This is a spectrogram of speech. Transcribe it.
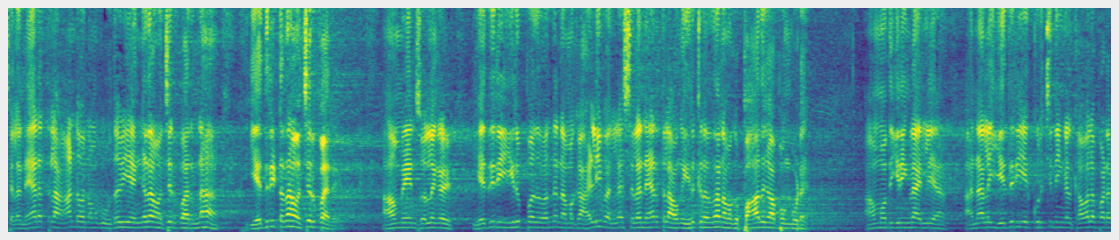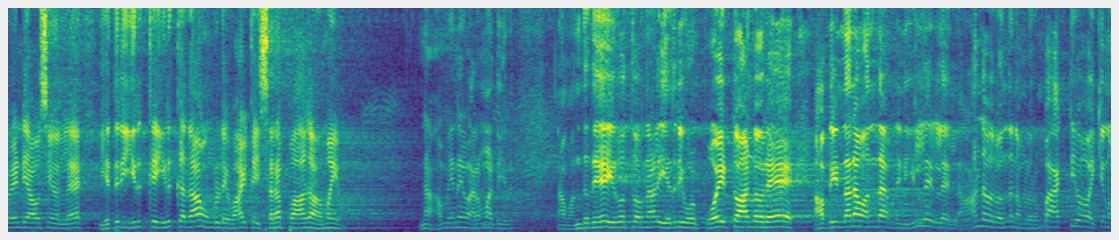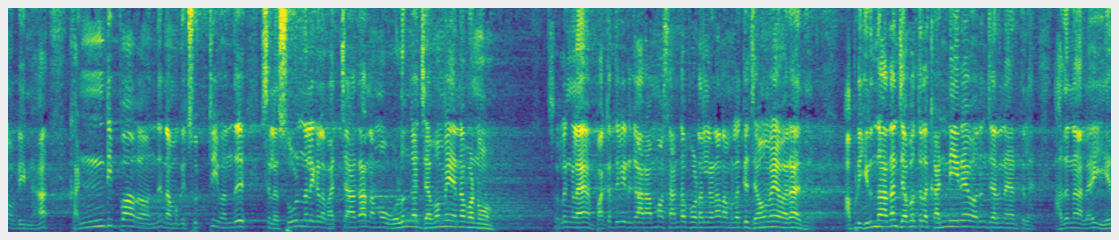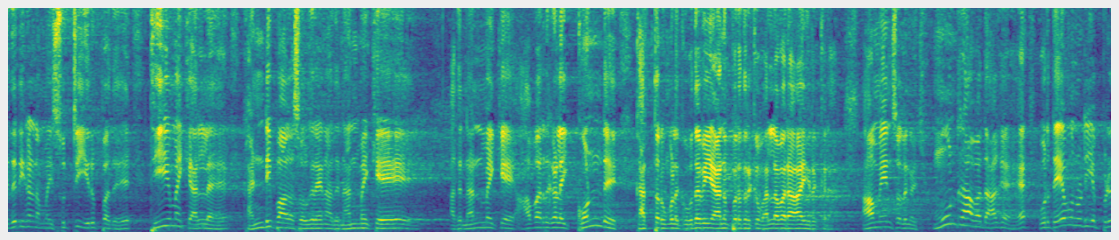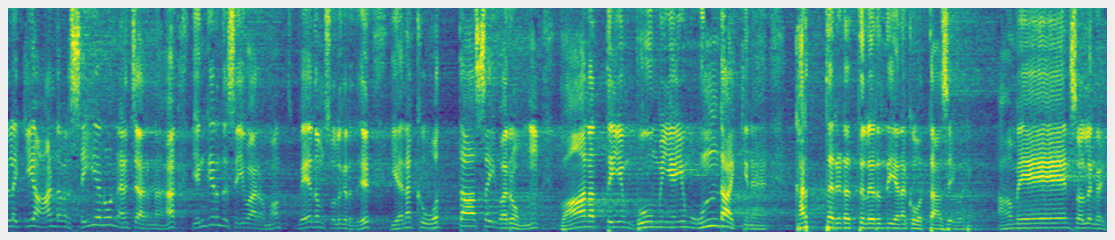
சில நேரத்தில் ஆண்டவர் நமக்கு உதவியை எங்கே தான் வச்சுருப்பாருன்னா எதிரிட்ட தான் வச்சுருப்பாரு. ஆமேன்னு சொல்லுங்கள். எதிரி இருப்பது வந்து நமக்கு அழிவல்ல. சில நேரத்தில் அவங்க இருக்கிறது தான் நமக்கு பாதுகாப்பும் கூட. ஆமோதிக்கிறீங்களா இல்லையா? அதனால எதிரியை குறித்து நீங்கள் கவலைப்பட வேண்டிய அவசியம் இல்லை. எதிரி இருக்க இருக்க தான் உங்களுடைய வாழ்க்கை சிறப்பாக அமையும். நான் ஆமேனே வரமாட்டேங்குது. நான் வந்ததே இருபத்தொரு நாள் எதிரி போயிட்டோம் ஆண்டவரே அப்படின்னு தானே வந்தேன். அப்படின்னு இல்லை இல்லை இல்லை. ஆண்டவர் வந்து நம்மளை ரொம்ப ஆக்டிவாக வைக்கணும் அப்படின்னா கண்டிப்பாக வந்து நமக்கு சுற்றி வந்து சில சூழ்நிலைகளை வச்சாதான் நம்ம ஒழுங்காக ஜெபமே என்ன பண்ணுவோம்? சொல்லுங்களேன் பக்கத்து வீட்டுக்கார அம்மா சண்டை போடலைன்னா நம்மளுக்கு ஜெபமே வராது. அப்படி இருந்தால் தான் ஜபத்தில் கண்ணீரே வரும் சில நேரத்தில். அதனால எதிரிகள் நம்மை சுற்றி இருப்பது தீமைக்கு அல்ல. கண்டிப்பாக சொல்கிறேன் அது நன்மைக்கே. அது நன்மைக்கே. அவர்களை கொண்டு கர்த்தர் உங்களுக்கு உதவியை அனுப்புறதற்கு வல்லவராக இருக்கிறார். ஆமேன்னு சொல்லுங்கள். மூன்றாவதாக ஒரு தேவனுடைய பிள்ளைக்கு ஆண்டவர் செய்யணும்னு நினைச்சாருன்னா எங்கிருந்து செய்வாராமோ? வேதம் சொல்லுகிறது எனக்கு ஒத்தாசை வரும் வானத்தையும் பூமியையும் உண்டாக்கின கர்த்தரிடத்திலிருந்து எனக்கு ஒத்தாசை வரும். ஆமேன் சொல்லுங்கள்.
